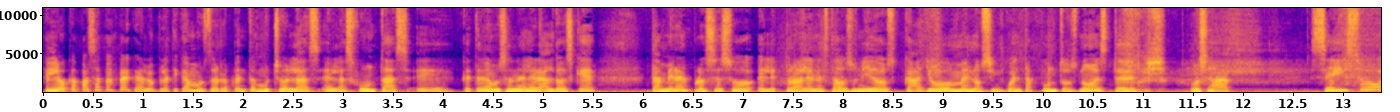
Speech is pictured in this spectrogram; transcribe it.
y lo que pasa Pepe que lo platicamos de repente mucho en las en las juntas eh, que tenemos en el Heraldo es que también el proceso electoral en Estados Unidos cayó menos 50 puntos no este o sea se hizo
